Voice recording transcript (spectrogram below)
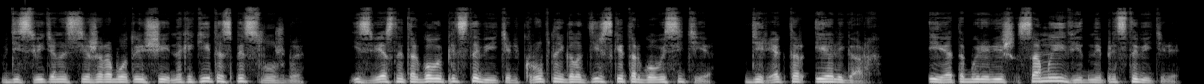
в действительности же работающий на какие-то спецслужбы, известный торговый представитель крупной галактической торговой сети, директор и олигарх. И это были лишь самые видные представители,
